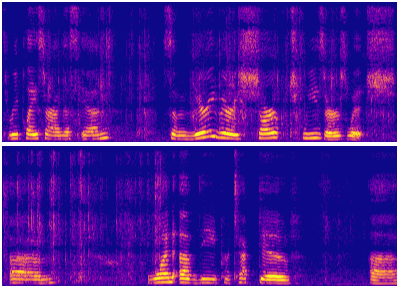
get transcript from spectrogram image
three placer on this end. Some very, very sharp tweezers, which um, one of the protective uh,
